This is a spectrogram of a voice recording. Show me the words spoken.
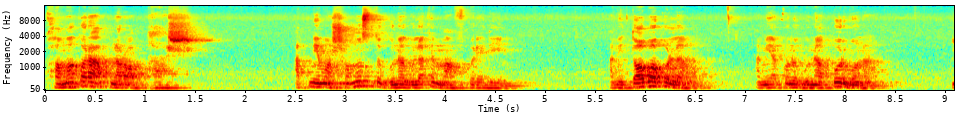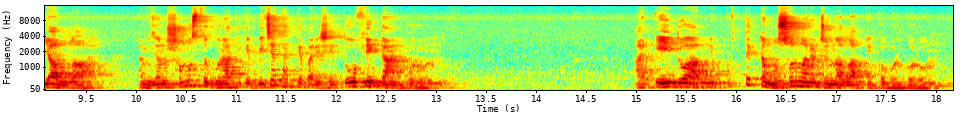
ক্ষমা করা আপনার অভ্যাস। আপনি আমার সমস্ত গুণাগুলোকে মাফ করে দিন। আমি তবা করলাম। আমি আর কোনো গুণা করব না। ইয়া আল্লাহ, আমি যেন সমস্ত গুণা থেকে বেঁচে থাকতে পারি, সেই তৌফিক দান করুন। আর এই দোয়া আপনি প্রত্যেকটা মুসলমানের জন্য আল্লাহ আপনি কবুল করুন।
